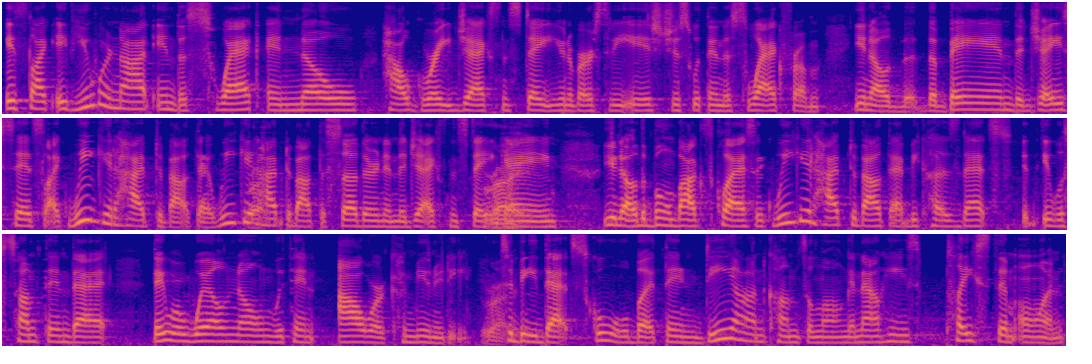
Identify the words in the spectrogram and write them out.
It's like if you were not in the SWAC and know how great Jackson State University is just within the SWAC from, you know, the, the band, the J-Settes, like we get hyped about that. We get Right. hyped about the Southern and the Jackson State Right. game, you know, the Boombox Classic. We get hyped about that because that's it, it was something that they were well known within our community to be that school. But then Deion comes along and now he's placed them on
